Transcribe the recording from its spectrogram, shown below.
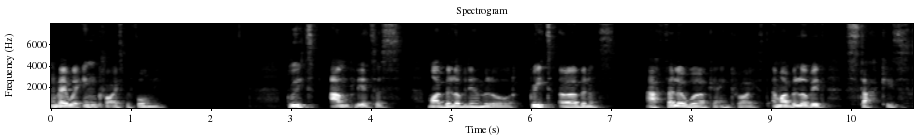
and they were in Christ before me. Greet Ampliatus, my beloved in the Lord. Greet Urbanus, our fellow worker in Christ, and my beloved Stachys.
